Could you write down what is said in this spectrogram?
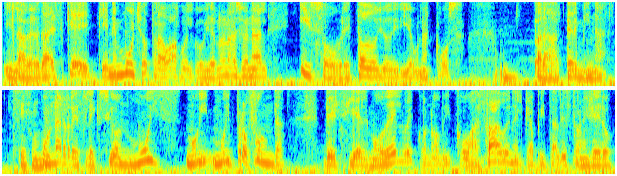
y la verdad es que tiene mucho trabajo el gobierno nacional y sobre todo yo diría una cosa para terminar, Sí, una reflexión muy muy muy profunda de si el modelo económico basado en el capital extranjero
